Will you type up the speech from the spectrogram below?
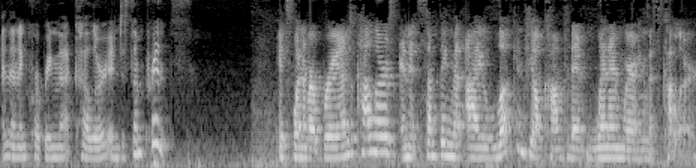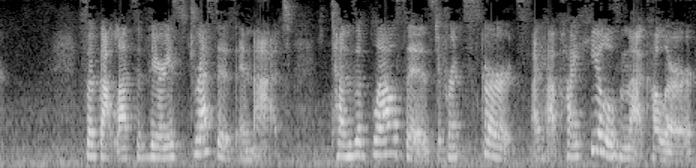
and then incorporating that color into some prints. It's one of our brand colors and it's something that I look and feel confident when I'm wearing this color. So I've got lots of various dresses in that tons of blouses, different skirts. I have high heels in that color,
